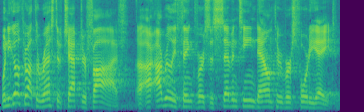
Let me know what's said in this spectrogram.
When you go throughout the rest of chapter 5, uh, I, I, really think verses 17 down through verse 48,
